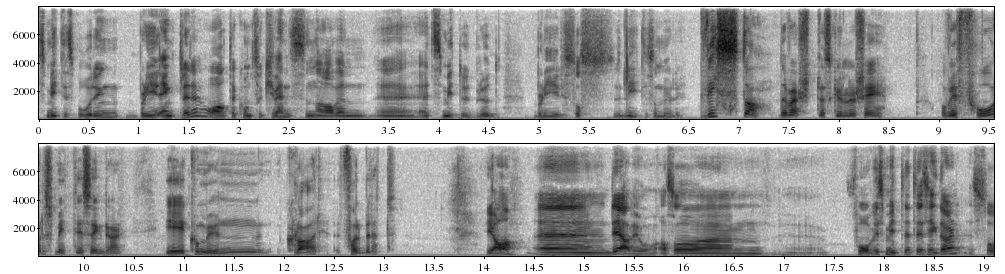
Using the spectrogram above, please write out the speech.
smittesporing blir enklere, og at konsekvensen av en, eh, et smitteutbrudd blir så lite som mulig. Hvis da det verste skulle skje, og vi får smitte i Sigdal, er kommunen klar, forberedt? Ja, det er vi jo. Altså, får vi smitte til Sigdal, så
